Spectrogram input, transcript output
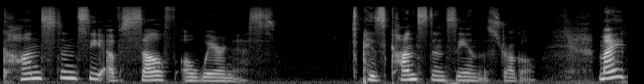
constancy of self awareness, his constancy in the struggle. My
